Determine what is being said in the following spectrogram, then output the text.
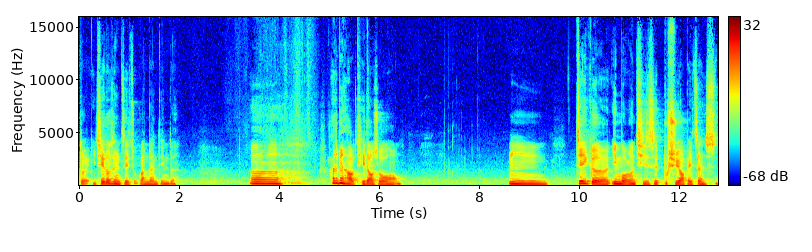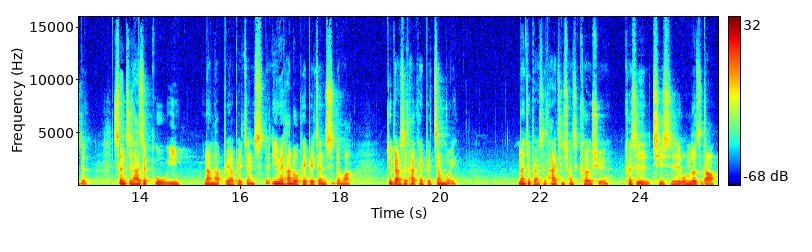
对，一切都是你自己主观认定的。嗯。他这边还有提到说，嗯，这个阴谋论其实是不需要被证实的，甚至他是故意让他不要被证实的，因为他如果可以被证实的话，就表示他可以被证伪，那就表示它已经算是科学。可是其实我们都知道，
